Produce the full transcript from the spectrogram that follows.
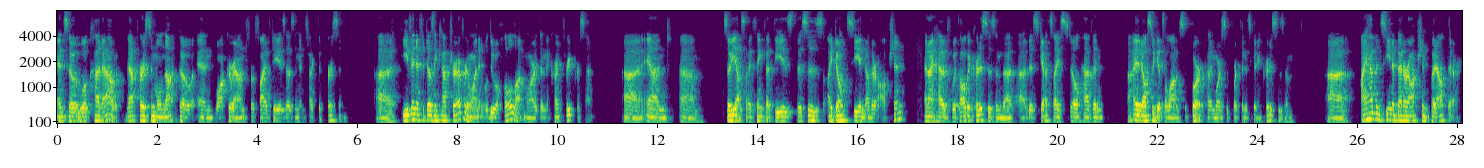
And so it will cut out. That person will not go and walk around for five days as an infected person. Uh, even if it doesn't capture everyone, it will do a whole lot more than the current 3%. Uh, and um, so, yes, I think that these, this is, I don't see another option. And I have, with all the criticism that uh, this gets, I still haven't, uh, it also gets a lot of support, probably more support than it's getting criticism. Uh, I haven't seen a better option put out there,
